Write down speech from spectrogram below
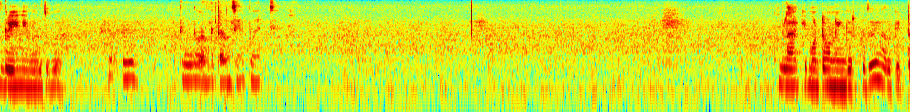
க்ரீனி வருது பாரு. இங்கே வந்துட்டு அந்த சைடு போயிடுச்சு. பிளாக்கி மட்டும் ஒன்று இங்கே இருக்குது அதுக்கிட்ட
